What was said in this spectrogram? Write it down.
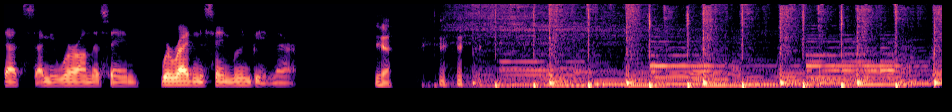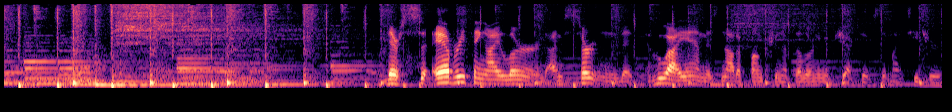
that's. I mean, we're on the same. We're riding the same moonbeam there. Yeah. There's everything I learned. I'm certain that who I am is not a function of the learning objectives that my teachers,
